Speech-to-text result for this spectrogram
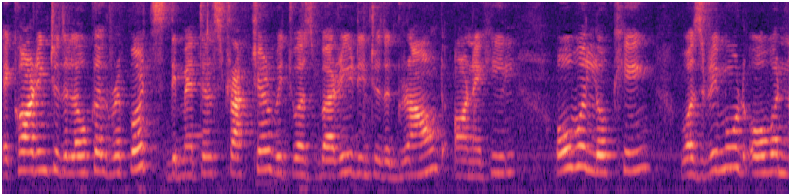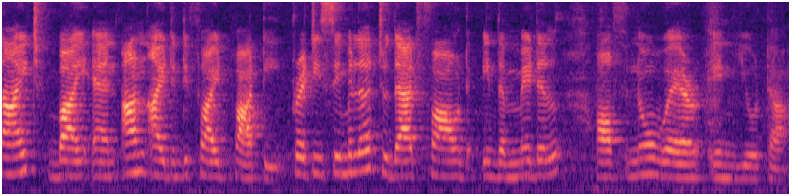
According to the local reports, the metal structure which was buried into the ground on a hill overlooking was removed overnight by an unidentified party, pretty similar to that found in the middle of nowhere in Utah.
